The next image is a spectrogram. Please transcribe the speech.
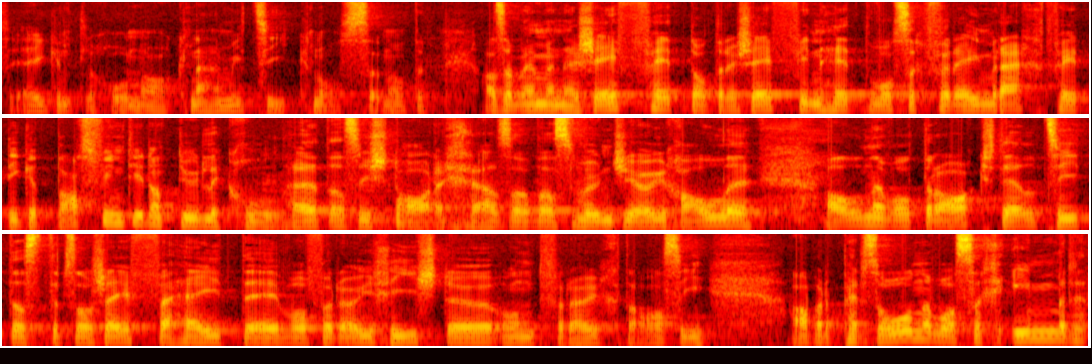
sind eigentlich unangenehme Zeitgenossen. Oder? Also wenn man einen Chef hat oder eine Chefin hat, die sich für einen rechtfertigt, das finde ich natürlich cool, he? das ist stark. Also das wünsche ich euch allen, allen die da angestellt sind, dass ihr so Chefs habt, äh, die für euch einstehen und für euch da sind. Aber Personen, die sich immer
